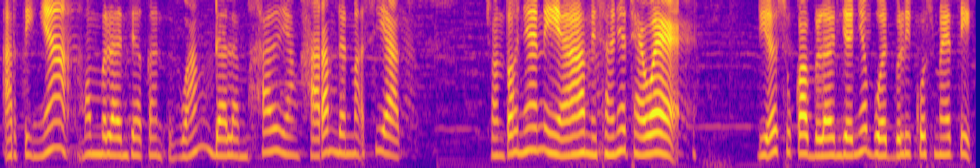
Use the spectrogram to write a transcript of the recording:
Artinya membelanjakan uang dalam hal yang haram dan maksiat. Contohnya nih ya, misalnya cewek. Dia suka belanjanya buat beli kosmetik.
